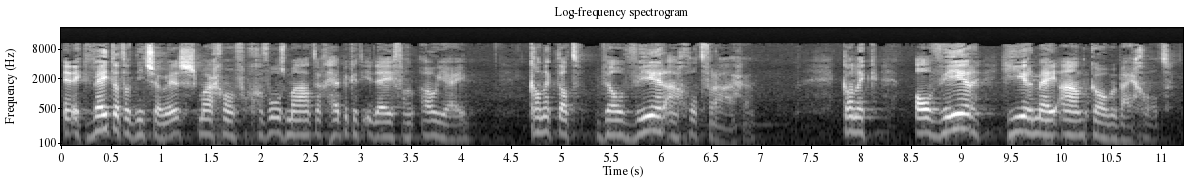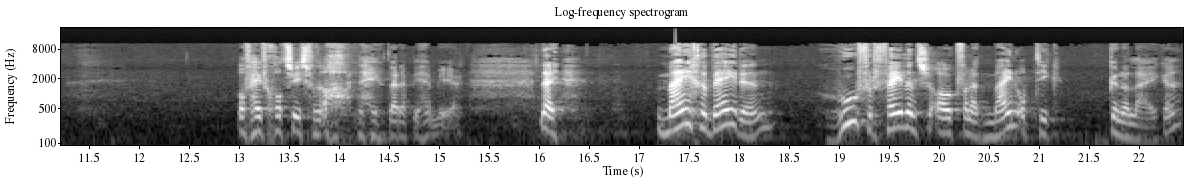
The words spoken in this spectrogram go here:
En ik weet dat dat niet zo is, maar gewoon gevoelsmatig heb ik het idee van: oh jee, kan ik dat wel weer aan God vragen? Kan ik alweer hiermee aankomen bij God? Of heeft God zoiets van: oh nee, daar heb je hem weer. Nee, mijn gebeden, hoe vervelend ze ook vanuit mijn optiek kunnen lijken,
